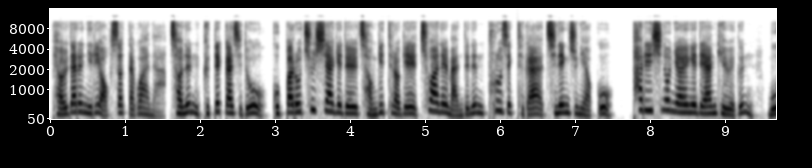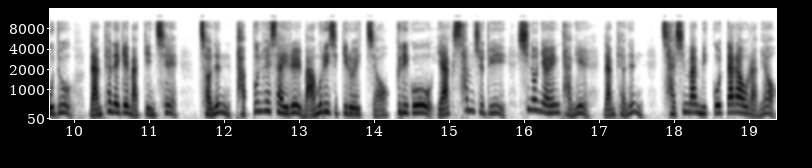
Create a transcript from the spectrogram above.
별다른 일이 없었다고 하나 저는 그때까지도 곧바로 출시하게 될 전기 트럭의 초안을 만드는 프로젝트가 진행 중이었고 파리 신혼여행에 대한 계획은 모두 남편에게 맡긴 채 저는 바쁜 회사 일을 마무리 짓기로 했죠. 그리고 약 3주 뒤 신혼여행 당일 남편은 자신만 믿고 따라오라며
